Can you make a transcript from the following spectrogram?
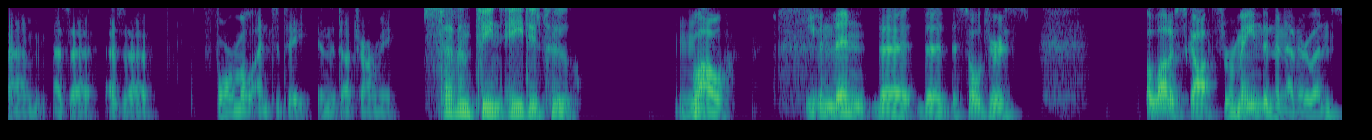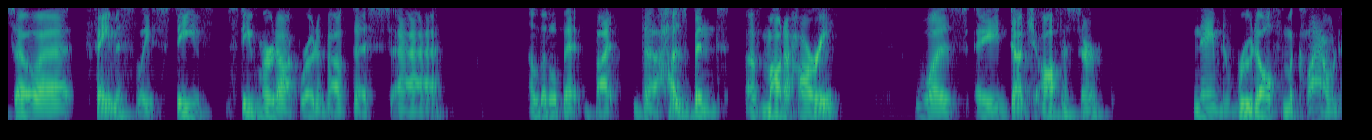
um, as a as a formal entity in the Dutch army. 1782. Mm-hmm. Wow. Even then, the the the soldiers a lot of Scots remained in the Netherlands. So uh, famously, Steve Steve Murdoch wrote about this uh, a little bit. But the husband of Mata Hari was a Dutch officer named Rudolf MacLeod.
